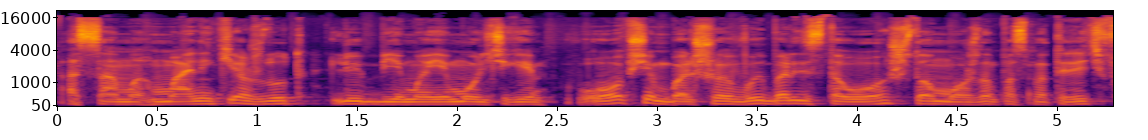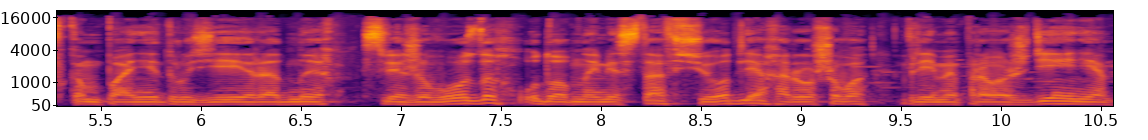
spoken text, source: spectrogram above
а самых маленьких ждут любимые мультики. В общем, большой выбор из того, что можно посмотреть в компании друзей и родных. Свежий воздух, удобные места – все для хорошего времяпровождения.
